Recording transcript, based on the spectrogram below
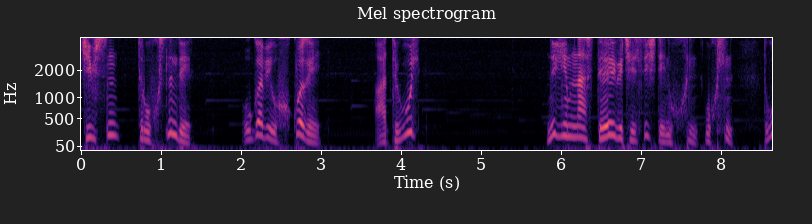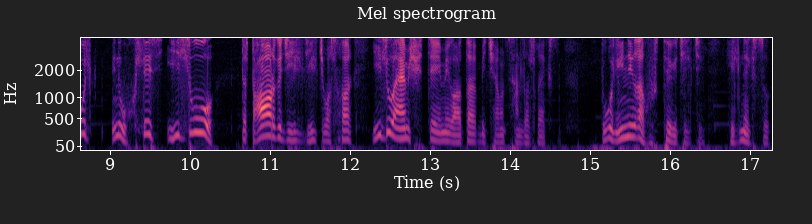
живсэн тэр үхсэн нь дээр. Угаа би өхгүй гээ. А тэгвэл нэг юмнаас дээр гэж хэлсэн шүү дээ энэ үхэл үхэл нь. Тэгвэл энэ үхлээс илүү тэр доор гэж хэлж болохоор илүү аимшигтай ямиг одоо би чамд санал болгоё гэсэн. Тэгвэл энийгээ хүртээ гэж хэлж хэлнэ гэсэн үг.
